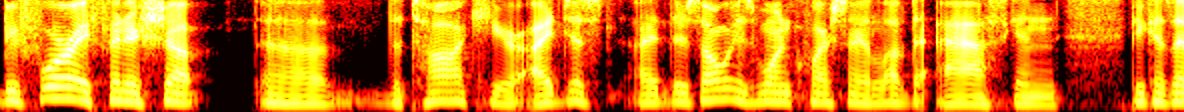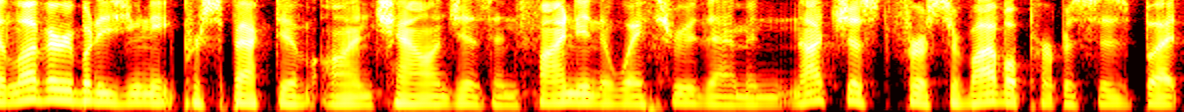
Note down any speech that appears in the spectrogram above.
before I finish up uh, the talk here, I just I, there's always one question I love to ask, and because I love everybody's unique perspective on challenges and finding the way through them, and not just for survival purposes, but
